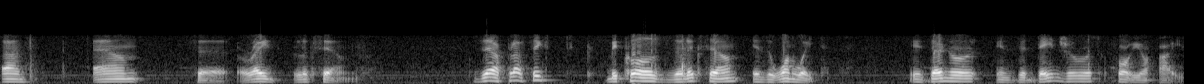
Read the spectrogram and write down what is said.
and and the red Luxeon they are plastic because the Luxeon is one watt is dangerous is the dangerous for your eyes.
